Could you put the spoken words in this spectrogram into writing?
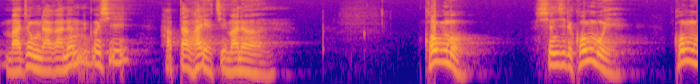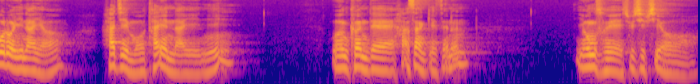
마중 나가는 것이 합당하였지만은 공무 현실의 공무에 공무로 인하여 하지 못하였나이니 원컨대 하상께서는 용서해 주십시오.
